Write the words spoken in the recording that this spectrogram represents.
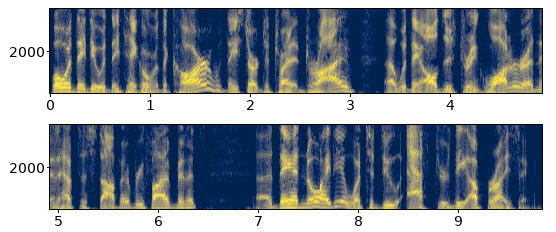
what would they do? Would they take over the car? Would they start to try to drive? Uh, would they all just drink water and then have to stop every five minutes? Uh, they had no idea what to do after the uprising,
